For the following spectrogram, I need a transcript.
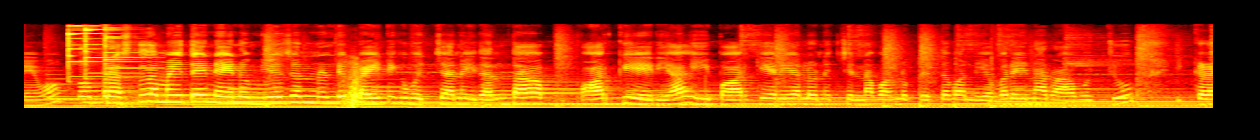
మేము. ప్రస్తుతం అయితే నేను మ్యూజియం నుండి బయటికి వచ్చాను. ఇదంతా పార్క్ ఏరియా. ఈ పార్క్ ఏరియాలోని చిన్నవాళ్ళు పెద్దవాళ్ళు ఎవరైనా రావచ్చు. ఇక్కడ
